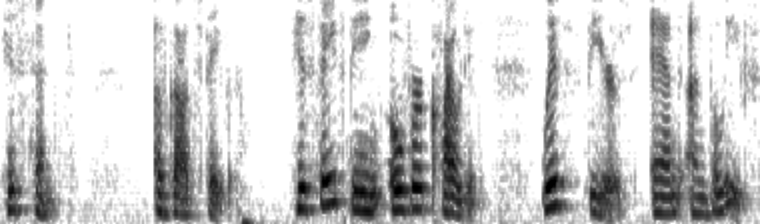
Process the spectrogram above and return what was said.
his sense of God's favor, his faith being overclouded with fears and unbelief,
